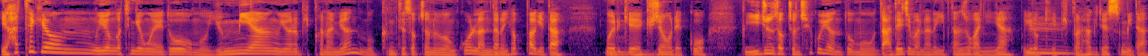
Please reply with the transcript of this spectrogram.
이 하태경 의원 같은 경우에도 뭐 윤미향 의원을 비판하면 뭐 금태섭 전 의원 꼴 난다는 협박이다. 뭐 이렇게 음. 규정을 했고 그 이준석 전 최고위원도 뭐 나대지 말라는 입단속 아니냐 뭐 이렇게 음. 비판하기도 했습니다.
